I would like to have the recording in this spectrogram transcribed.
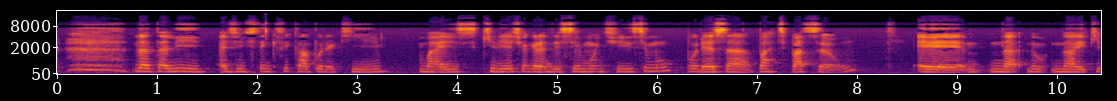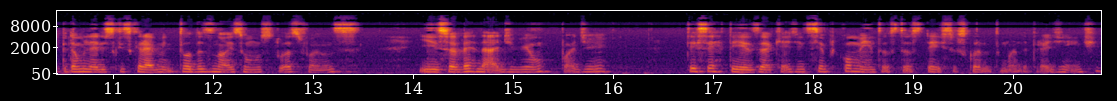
Nathalie, a gente tem que ficar por aqui, mas queria te agradecer muitíssimo por essa participação. É, na, na equipe da Mulheres que Escrevem, todas nós somos tuas fãs. E isso é verdade, viu? Pode ter certeza que a gente sempre comenta os teus textos quando tu manda pra gente.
